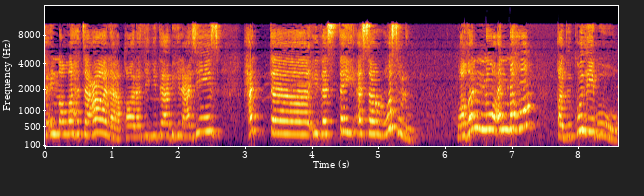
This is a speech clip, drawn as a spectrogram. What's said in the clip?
فإن الله تعالى قال في كتابه العزيز حتى إذا استيأس الرسل وظنوا أنهم قد كذبوا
